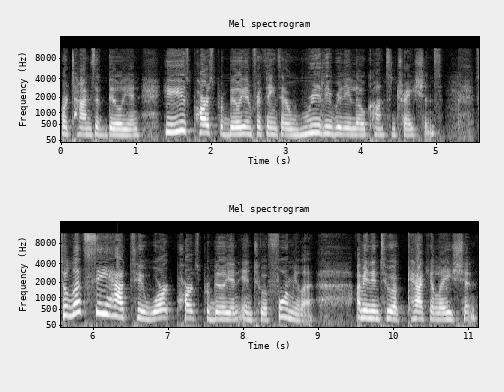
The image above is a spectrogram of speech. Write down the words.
or times a billion. You use parts per billion for things that are really, really low concentrations. So let's see how to work parts per billion into a formula. I mean into a calculation.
